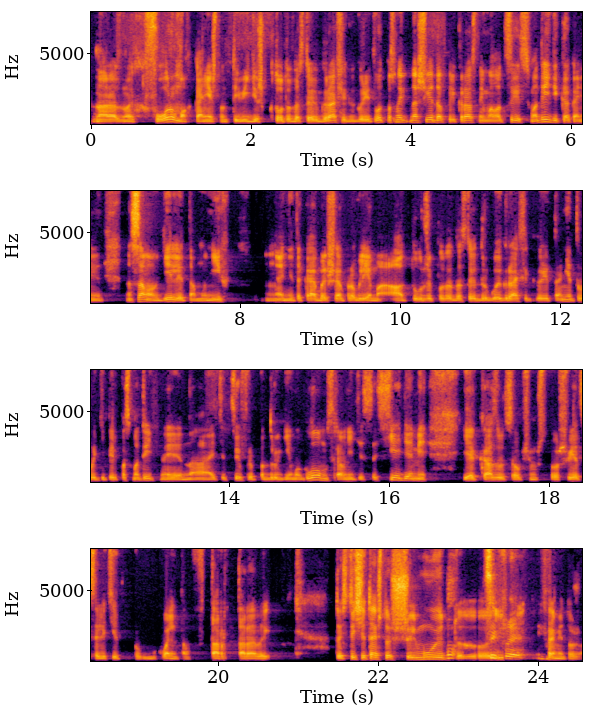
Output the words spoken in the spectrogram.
на разных форумах, конечно, ты видишь, кто-то достает график и говорит, вот посмотрите на шведов, прекрасные молодцы, смотрите, как они на самом деле, там у них не такая большая проблема. А тут же кто-то достает другой график, говорит, а нет, вы теперь посмотрите на эти цифры под другим углом, сравните с соседями, и оказывается, в общем, что Швеция летит буквально там в тар-тарары. То есть ты считаешь, что шельмуют ну, э, цифры, цифрами тоже?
